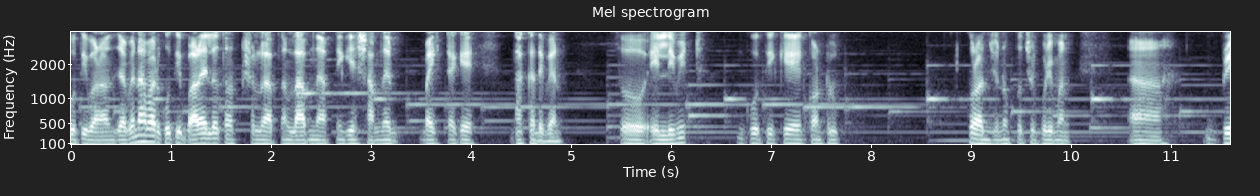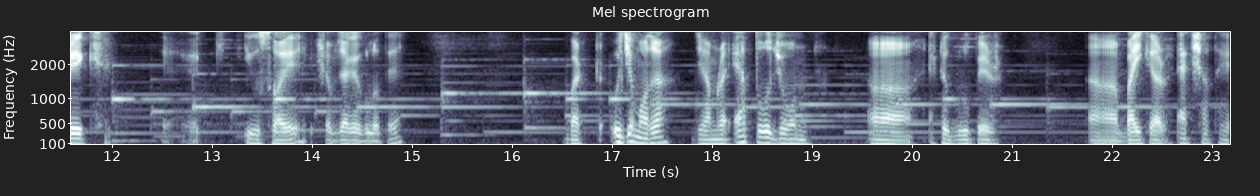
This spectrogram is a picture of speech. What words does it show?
গতি বাড়ানো যাবে না, আবার গতি বাড়াইলেও তো আসলে আপনার লাভ নেই, আপনি গিয়ে সামনের বাইকটাকে ধাক্কা দেবেন। সো এই লিমিট গতিকে কন্ট্রোল করার জন্য প্রচুর পরিমাণ ব্রেক ইউজ হয় সব জায়গাগুলোতে। বাট ওই যে মজা যে আমরা এতজন একটা গ্রুপের বাইকার একসাথে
